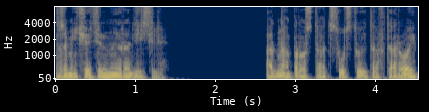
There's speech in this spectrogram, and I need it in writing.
«Замечательные родители. Одна просто отсутствует, а второй...»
